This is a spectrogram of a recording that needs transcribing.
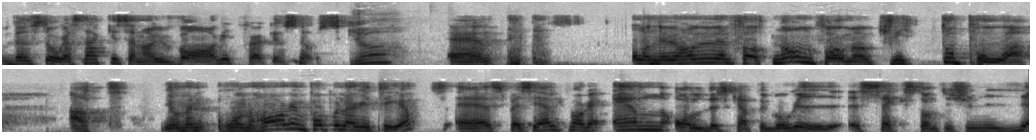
den stora snackisen har ju varit Fröken Snusk. Ja. Eh, och nu har vi väl fått någon form av kvitto på att jo, men hon har en popularitet. Eh, speciellt var det en ålderskategori, eh, 16 till 29,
